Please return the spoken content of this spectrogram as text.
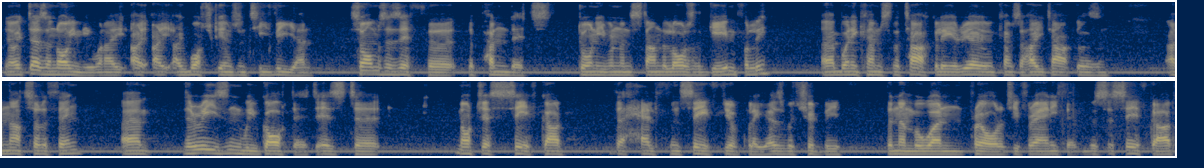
You know, it does annoy me when I, I, I watch games on TV and it's almost as if the, the pundits don't even understand the laws of the game fully um, when it comes to the tackle area, when it comes to high tackles and, and that sort of thing. Um, the reason we've got it is to not just safeguard the health and safety of players, which should be the number one priority for anything, but to safeguard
